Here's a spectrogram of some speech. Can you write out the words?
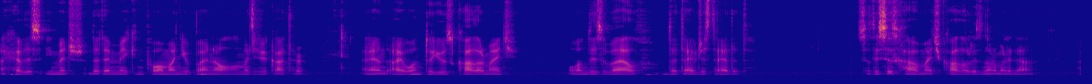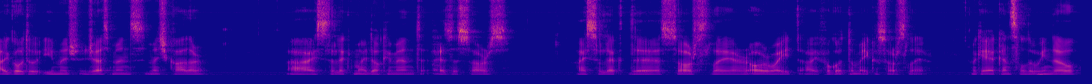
I have this image that I'm making for my new panel modificator and I want to use color match on this valve that I've just added. So this is how match color is normally done. I go to image adjustments match color. I select my document as a source. I select the source layer or wait I forgot to make a source layer. Okay I cancel the window.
